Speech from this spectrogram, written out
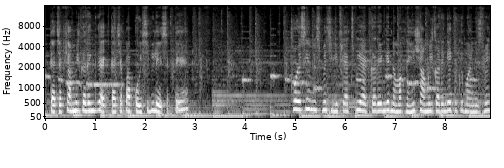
कैचअप शामिल करेंगे। कैचअप आप कोई सी भी ले सकते हैं। थोड़े से हम इसमें चिली फ्लेक्स भी ऐड करेंगे। नमक नहीं शामिल करेंगे क्योंकि माइनीस में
